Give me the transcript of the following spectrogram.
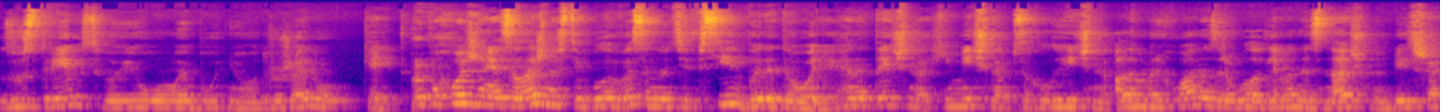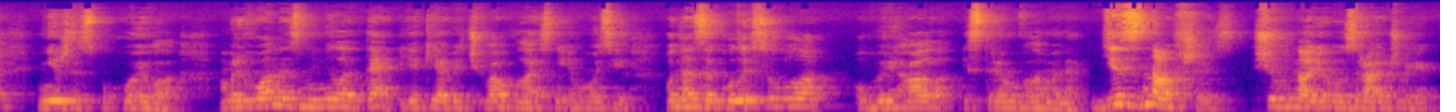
зустрів свою майбутню дружину Кейт. Про походження залежності були висунуті всі види теорії: генетична, хімічна, психологічна, але марихуана зробила для мене значно більше, ніж заспокоювала. Марихуана змінила те, як я відчував власні емоції. Вона заколисувала, оберігала і стримувала мене. Дізнавшись, що вона його зраджує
